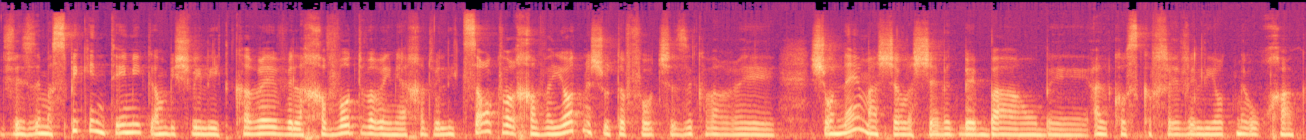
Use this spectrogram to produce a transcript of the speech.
וזה מספיק אינטימי גם בשביל להתקרב ולחוות דברים יחד וליצור כבר חוויות משותפות, שזה כבר אה, שונה מאשר לשבת בבר או על כוס קפה ולהיות מרוחק.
